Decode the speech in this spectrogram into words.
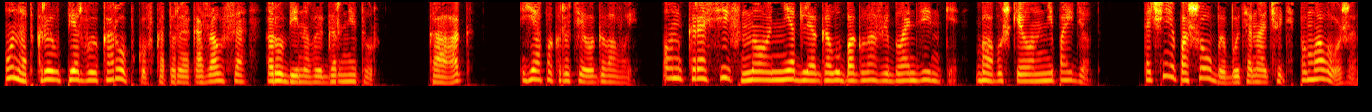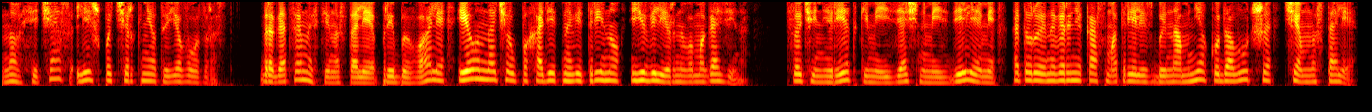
Он открыл первую коробку, в которой оказался рубиновый гарнитур. «Как?» Я покрутила головой. «Он красив, но не для голубоглазой блондинки. Бабушке он не пойдет. Точнее, пошел бы, будь она чуть помоложе, но сейчас лишь подчеркнет ее возраст. Драгоценности на столе прибывали, и он начал походить на витрину ювелирного магазина. С очень редкими изящными изделиями, которые наверняка смотрелись бы на мне куда лучше, чем на столе.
